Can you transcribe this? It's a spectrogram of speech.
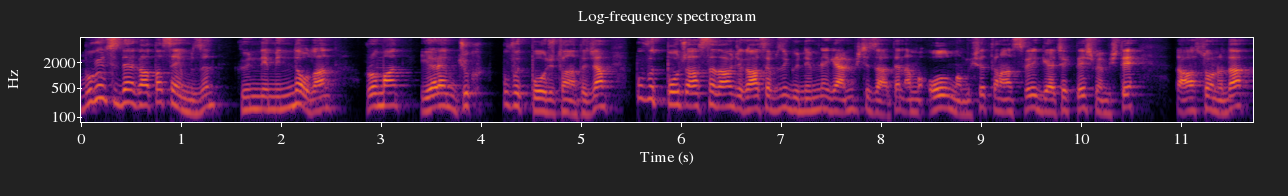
Bugün sizlere Galatasaray'ımızın gündeminde olan Roman Yaremcuk bu futbolcu tanıtacağım. Bu futbolcu aslında daha önce Galatasaray'ımızın gündemine gelmişti zaten ama olmamıştı. Transferi gerçekleşmemişti. Daha sonra da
